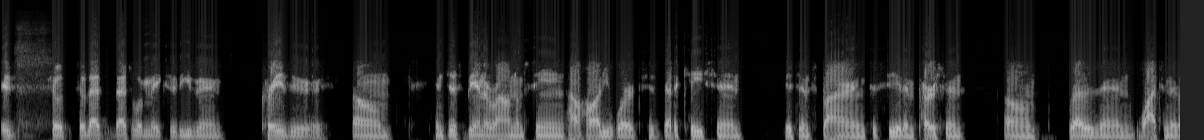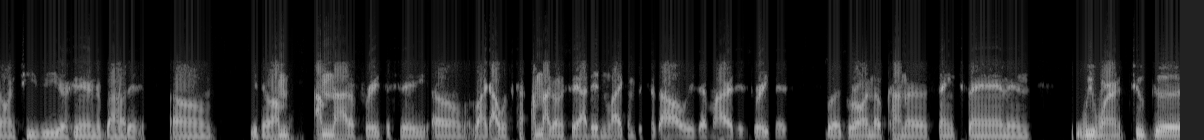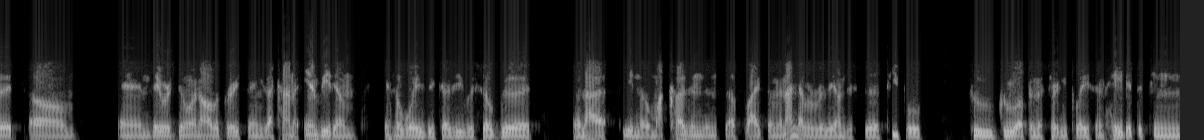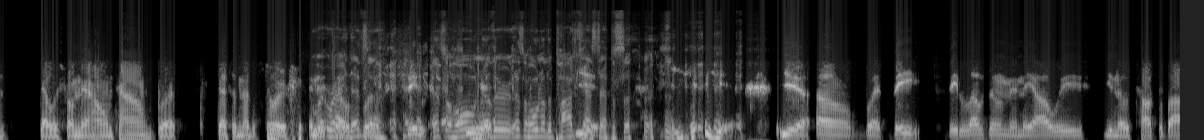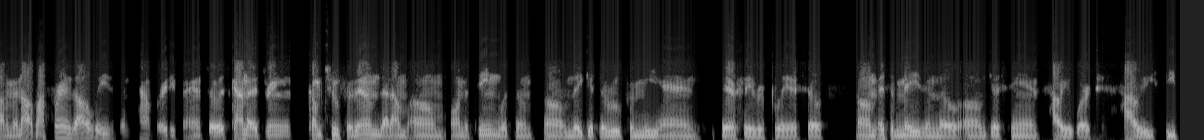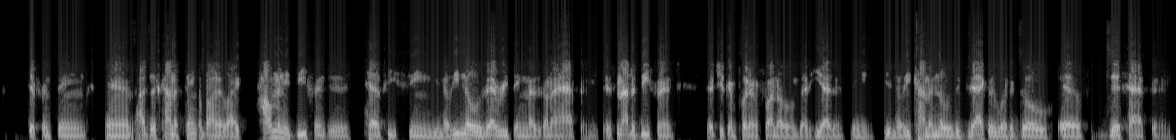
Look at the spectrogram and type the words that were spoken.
it's so so that's that's what makes it even crazier. Um, and just being around him, seeing how hard he works, his dedication, it's inspiring to see it in person um, rather than watching it on TV or hearing about it. Um, you know, I'm I'm not afraid to say um, like I was. I'm not gonna say I didn't like him because I always admired his greatness. But growing up, kind of Saints fan, and we weren't too good, um, and they were doing all the great things. I kind of envied him in a way because he was so good. And I, you know, my cousins and stuff like them. And I never really understood people who grew up in a certain place and hated the team that was from their hometown. But that's another story. In right, itself. That's a they, that's a whole yeah. other that's a whole other podcast yeah. episode. yeah, yeah. Um, but they they loved them and they always you know talked about them. And all my friends always been Tom Brady fans, so it's kind of a dream come true for them that I'm um, on the team with them. Um, they get the root for me and their favorite player. So um, it's amazing though, um, just seeing how he works, how he sees different things, and I just kind of think about it like, how many defenses have he seen? You know, he knows everything that's going to happen. It's not a defense that you can put in front of him that he hasn't seen. You know, he kind of knows exactly where to go if this happens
